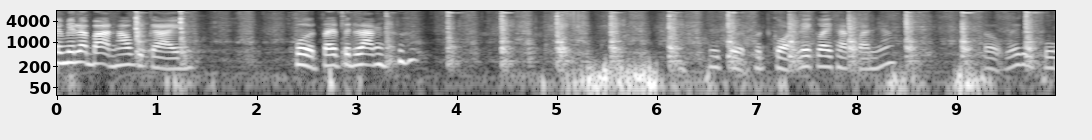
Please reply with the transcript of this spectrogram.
ยไมีละบ้านเฮาไปไกลเปิดไปเป็นรังนี่เปิดเพิ่นกอดเล็กไว้คักปันเนี้ยตอกเล็กกับกู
